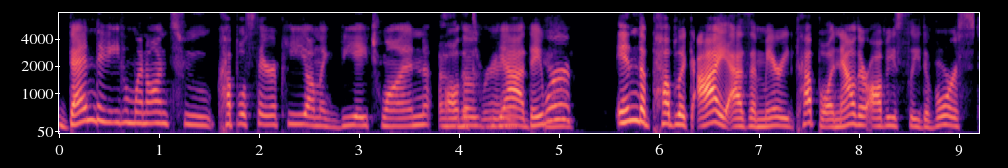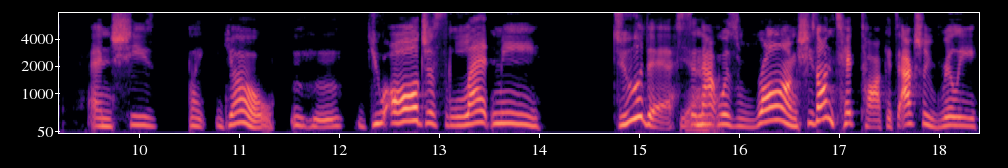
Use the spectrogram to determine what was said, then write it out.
then they even went on to couples therapy on like VH1. Oh, all those, right. yeah, they Yeah. were in the public eye as a married couple. And now they're obviously divorced. And she's like, yo, hmm you all just let me do this. Yeah. And that was wrong. She's on TikTok. It's actually really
